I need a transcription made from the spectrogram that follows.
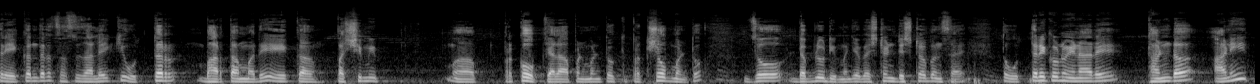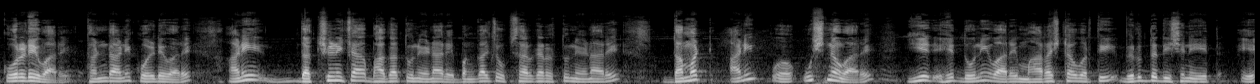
तर एकंदरच असं झालं आहे की उत्तर भारतामध्ये एक पश्चिमी प्रकोप ज्याला आपण म्हणतो की प्रक्षोभ म्हणतो जो डब्ल्यू डी म्हणजे वेस्टर्न डिस्टर्बन्स आहे तो उत्तरेकडून येणारे थंड आणि कोरडे वारे थंड आणि कोरडे वारे. आणि दक्षिणेच्या भागातून येणारे बंगालच्या उपसागरातून येणारे दमट आणि उष्ण वारे हे हे दोन्ही वारे महाराष्ट्रावरती विरुद्ध दिशेने येत ये-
